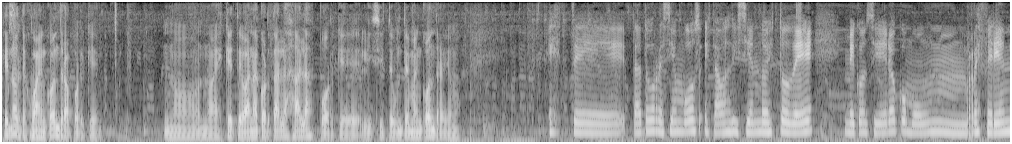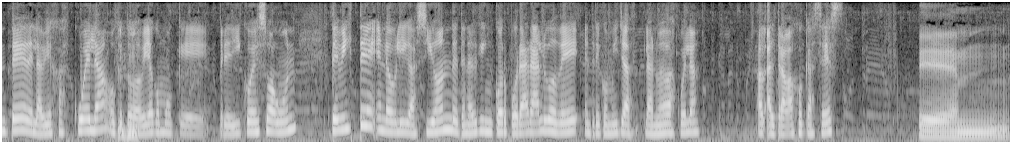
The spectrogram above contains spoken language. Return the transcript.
Que no te juega en contra porque no, no es que te van a cortar las alas porque le hiciste un tema en contra, digamos. Este, Tato, recién vos estabas diciendo esto de me considero como un referente de la vieja escuela o que todavía como que predico eso aún. ¿Te viste en la obligación de tener que incorporar algo de, entre comillas, la nueva escuela al, trabajo que haces? Em,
